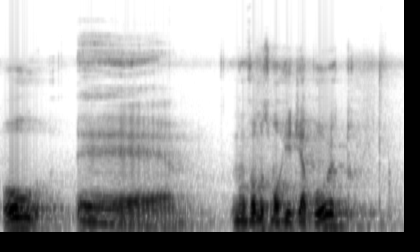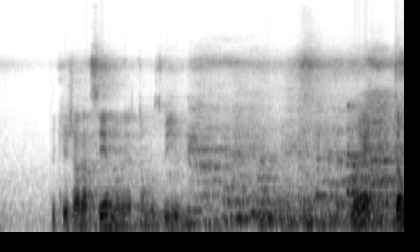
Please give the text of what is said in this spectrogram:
Ou é, não vamos morrer de aborto, porque já nascemos, né? estamos vivos. Não é? Então,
